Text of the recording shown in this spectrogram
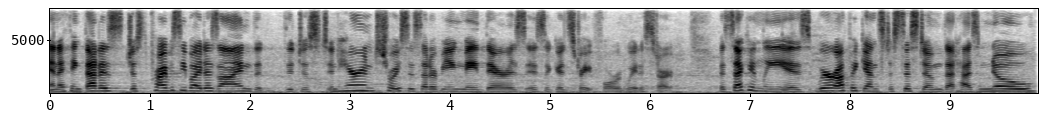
And I think that is just privacy by design, the, the, just inherent choices that are being made there is, is a good straightforward way to start. But secondly is we're up against a system that has no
